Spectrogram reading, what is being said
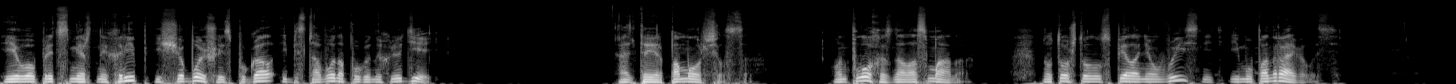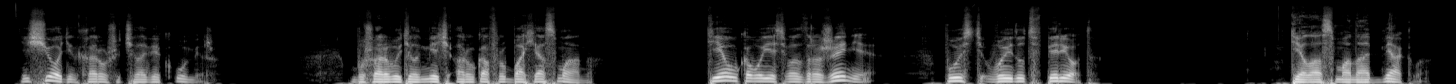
И его предсмертный хрип еще больше испугал и без того напуганных людей. Альтеир поморщился. Он плохо знал Османа но то, что он успел о нем выяснить, ему понравилось. Еще один хороший человек умер. Бушар вытел меч о рукав рубахи Османа. Те, у кого есть возражения, пусть выйдут вперед. Тело Османа обмякло.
